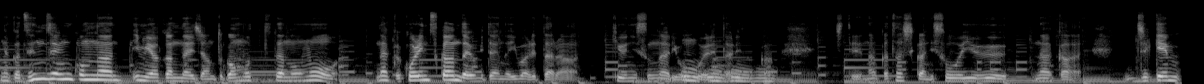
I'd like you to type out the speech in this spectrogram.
なんか全然こんな意味わかんないじゃんとか思ってたのもなんかこれに使うんだよみたいな言われたら急にすんなり覚えれたりとかうんうんうんして、なんか確かにそういうなんか受験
